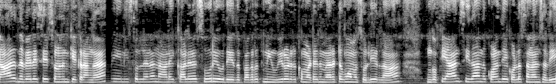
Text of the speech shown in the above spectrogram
யார் இந்த வேலையை செய்ய சொன்னதுன்னு கேட்குறாங்க நீ சொல்லனா நாளை காலையில் சூரிய உதயத்தை பார்க்கறதுக்கு நீ உயிரோட இருக்க மாட்டேன்னு மிரட்டவும் அவன் சொல்லிடுறான். உங்கள் ஃபியான்சி தான் அந்த குழந்தைய கொல்ல சொன்னான்னு சொல்லி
